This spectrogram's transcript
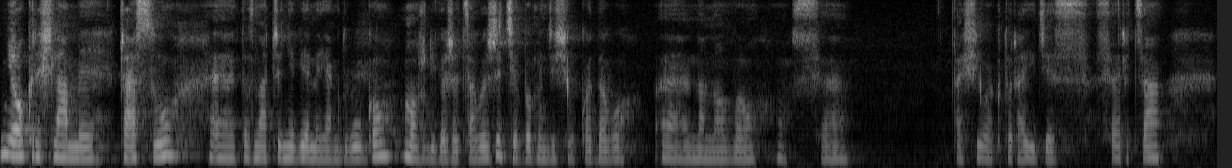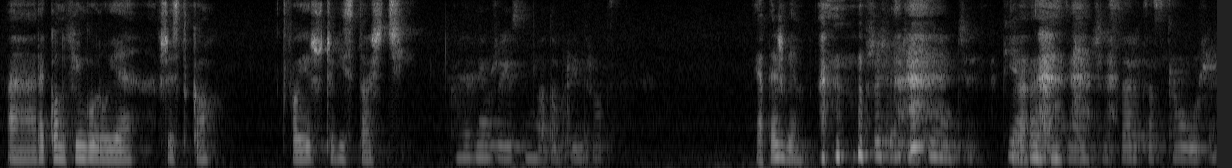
Nie określamy czasu, e, to znaczy nie wiemy jak długo. Możliwe, że całe życie, bo będzie się układało e, na nowo z, ta siła, która idzie z serca, rekonfiguruje wszystko w Twojej rzeczywistości. Ale wiem, że jestem na dobrej drodze. Ja też wiem. Przyślę Ci zdjęcie. Piękne zdjęcie serca z kałuży.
